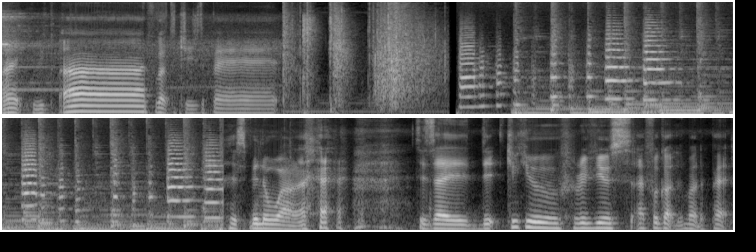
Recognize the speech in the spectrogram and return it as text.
Alright, ah, I forgot to change the pad. It's been a while. Since I did QQ reviews I forgot about the pad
